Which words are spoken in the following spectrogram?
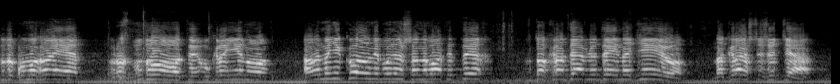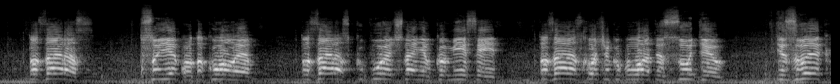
хто допомагає розбудовувати Україну. Але ми ніколи не будемо шанувати тих, хто краде в людей надію на краще життя, хто зараз псує протоколи, хто зараз купує членів комісій, хто зараз хоче купувати суддів і звик,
